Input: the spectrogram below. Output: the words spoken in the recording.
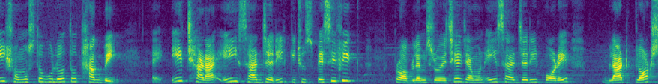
এই সমস্তগুলো তো থাকবেই। এছাড়া এই সার্জারির কিছু স্পেসিফিক প্রবলেমস রয়েছে, যেমন এই সার্জারির পরে ব্লাড ক্লটস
